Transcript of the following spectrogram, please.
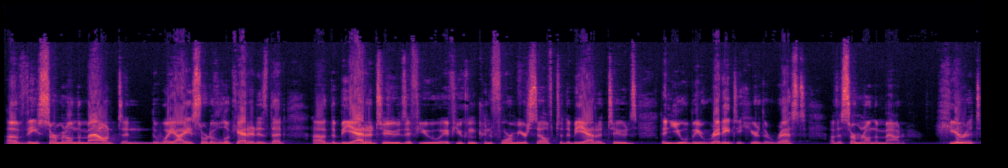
of the Sermon on the Mount. And the way I sort of look at it is that uh, the Beatitudes, if you, if you can conform yourself to the Beatitudes, then you will be ready to hear the rest of the Sermon on the Mount. Hear it,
